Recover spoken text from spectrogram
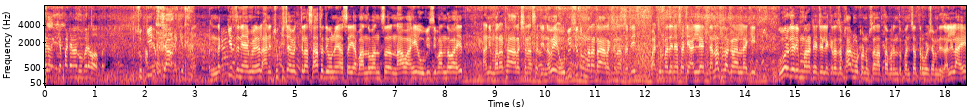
एकच त्या पाठीमागे उभं राहावं आपण. चुकीच्या नक्कीच न्याय मिळेल आणि चुकीच्या व्यक्तीला साथ देऊ नये असं या बांधवांचं नाव आहे. ओबीसी बांधव आहेत आणि मराठा आरक्षणासाठी नव्हे ओबीसीतून मराठा आरक्षणासाठी पाठिंबा देण्यासाठी आलेले आहेत. त्यांना सुद्धा कळालं आहे की गोरगरीब मराठ्याच्या लेकराचं फार मोठं नुकसान आत्तापर्यंत पंच्याहत्तर वर्षामध्ये झालेलं आहे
